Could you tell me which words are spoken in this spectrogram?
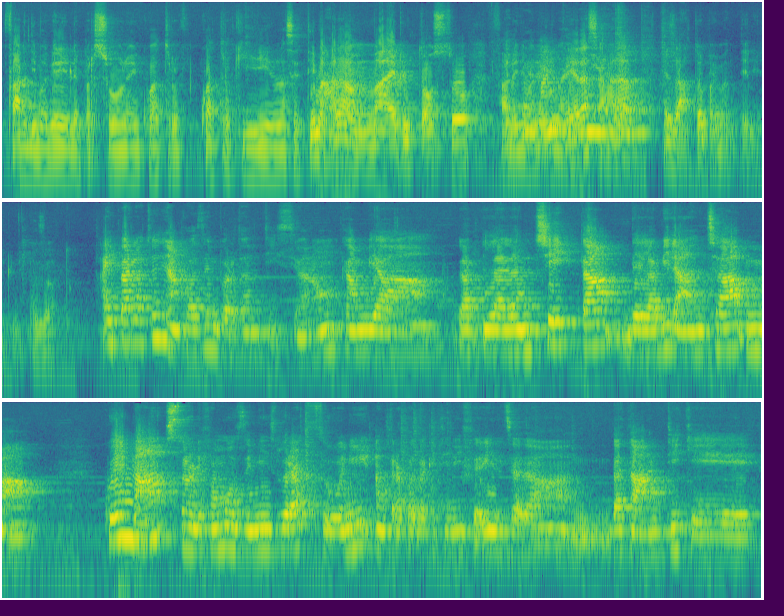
far dimagrire le persone in 4, 4 kg in una settimana, ma è piuttosto farle dimagrire in maniera sana, esatto, e poi mantenerli. Esatto. Hai parlato di una cosa importantissima, no? Cambia la, la lancetta della bilancia, ma quel ma sono le famose misurazioni, altra cosa che ti differenzia da, da tanti che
